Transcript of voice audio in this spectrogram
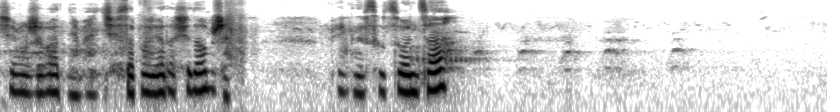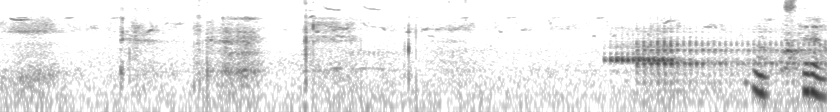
Dzisiaj może ładnie będzie. Zapowiada się dobrze. Piękny wschód słońca. O, stereo.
